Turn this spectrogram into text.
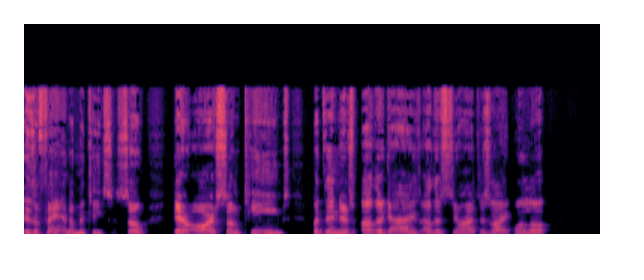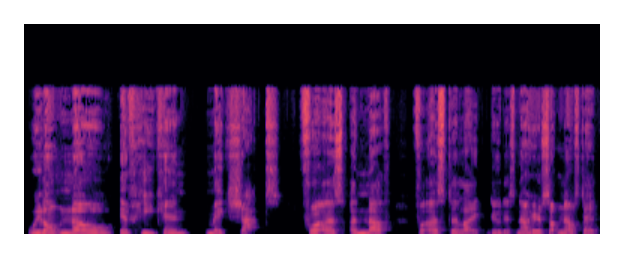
is a fan of Matisse. So there are some teams, but then there's other guys, other you know, just like, well, look, we don't know if he can make shots for us enough for us to like do this. Now, here's something else that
